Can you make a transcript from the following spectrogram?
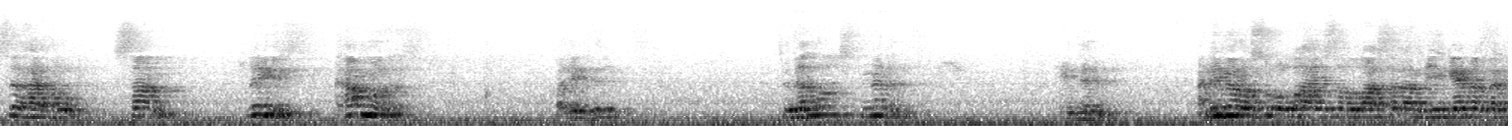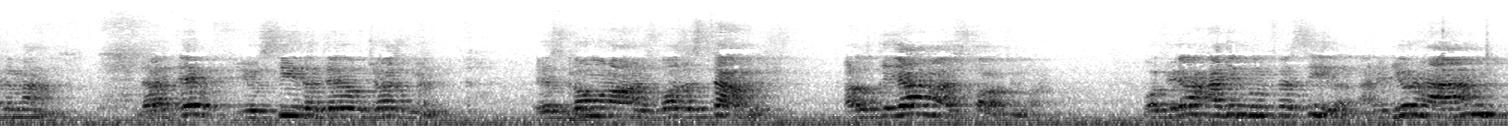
Still had hope. Son, please, come with us. But he didn't. To the last minute, he didn't. And even Rasulullah he gave us a command that if you see the day of judgment is going on, it was established, Al-Qiyamah is starting right now. وَفِي أَحَدِكُمْ فَسِيلًا And in your hand,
